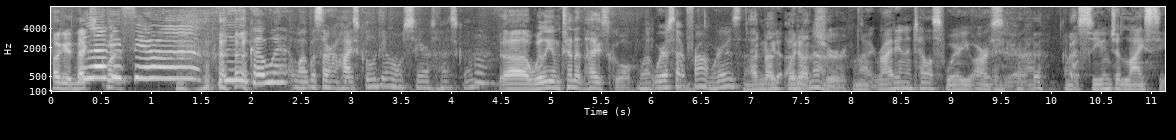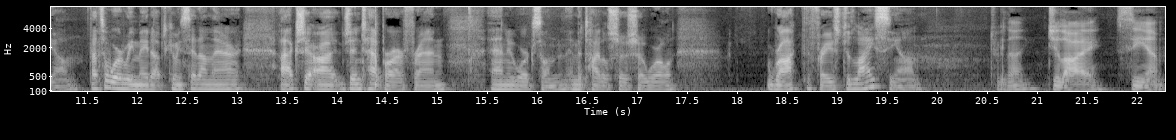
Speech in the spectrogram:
Okay, next Love you, question. Sarah. Go in. What was our high school again? What was Sarah's high school? Uh, William Tennent High School. Where- Where's that from? Where is that? I'm not- we I'm don't not know. sure. All right, write in and tell us where you are, Sierra, and we'll see you in Julysium. That's a word we made up. Can we say down there? Uh, actually, uh, Jen Tepper, our friend, and who works on in the title show show world, rocked the phrase Julysium. July, July, CM,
